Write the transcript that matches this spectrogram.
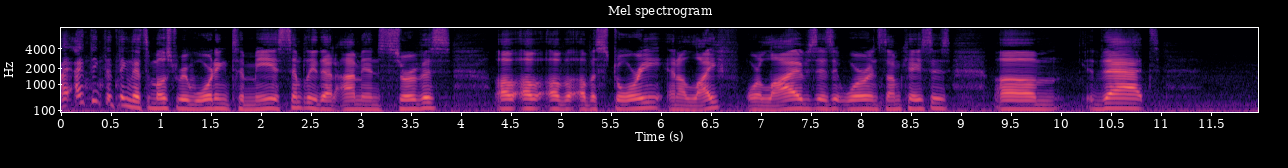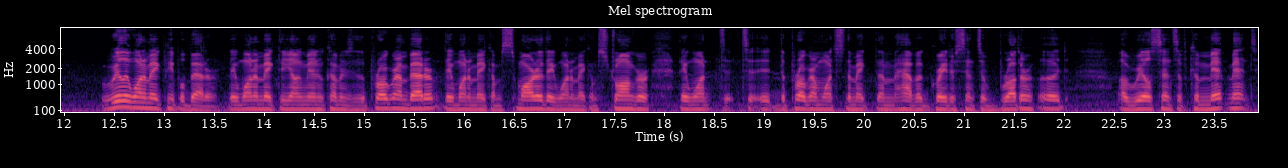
I, I think the thing that's most rewarding to me is simply that I'm in service of, of, of, a story and a life, or lives as it were in some cases, um, that really want to make people better. They want to make the young men who come into the program better. They want to make them smarter. They want to make them stronger. They want to, to the program wants to make them have a greater sense of brotherhood, a real sense of commitment,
